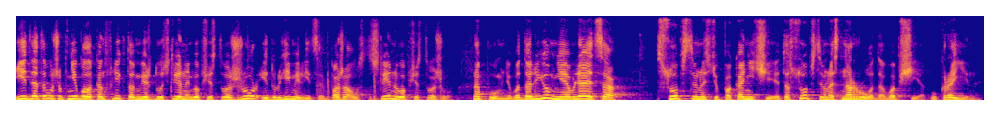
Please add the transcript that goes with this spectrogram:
И для того, чтобы не было конфликтов между членами общества ЖОР и другими лицами, пожалуйста, члены общества ЖОР. Напомню, водоем не является собственностью пока ничьей. Это собственность народа вообще, Украины.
